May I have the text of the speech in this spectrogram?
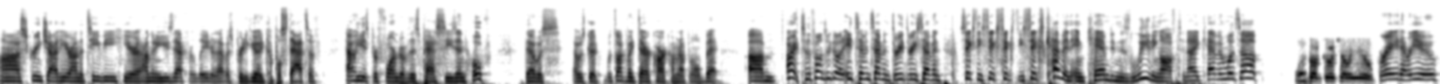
uh, screenshot here on the TV here, I'm going to use that for later. That was pretty good. A couple stats of how he has performed over this past season. Oh, that was that was good. We'll talk about Derek Carr coming up in a little bit. Um, all right, to the phones we go at 877 337 6666. Kevin in Camden is leading off tonight. Kevin, what's up? What's up, Coach? How are you? Great. How are you?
